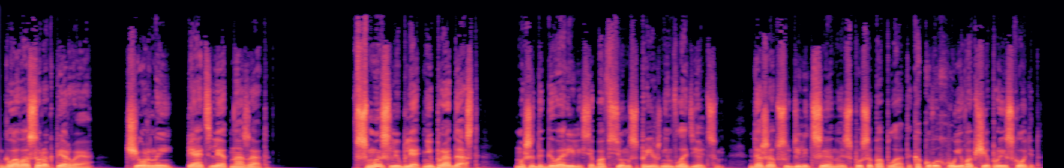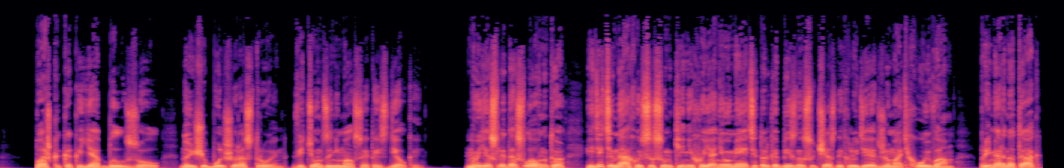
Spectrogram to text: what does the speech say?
Глава 41. Черный пять лет назад. «В смысле, блядь, не продаст?» Мы же договорились обо всем с прежним владельцем. Даже обсудили цену и способ оплаты. Какого хуя вообще происходит? Пашка, как и я, был зол, но еще больше расстроен, ведь он занимался этой сделкой. «Ну, если дословно, то идите нахуй, сосунки, нихуя не умеете только бизнес у честных людей отжимать, хуй вам. Примерно так».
